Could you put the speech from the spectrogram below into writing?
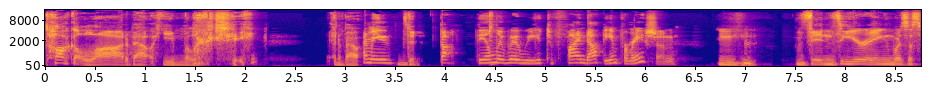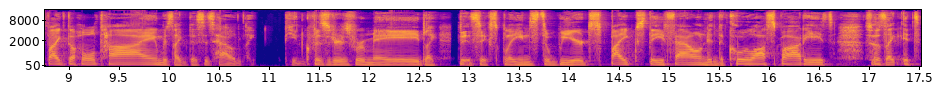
talk a lot about hemalurgy and about I mean the the only way we get to find out the information. Mm-hmm. Vin's earring was a spike the whole time. It's like this is how like the Inquisitors were made. Like this explains the weird spikes they found in the Koloss bodies. So it's like it's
